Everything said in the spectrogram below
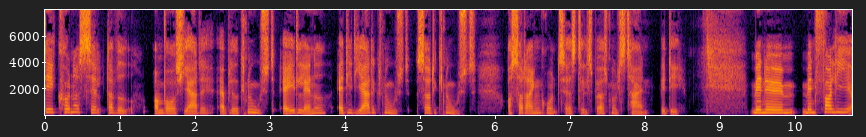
det er kun os selv, der ved, om vores hjerte er blevet knust af et eller andet. Er dit hjerte knust, så er det knust. Og så er der ingen grund til at stille spørgsmålstegn ved det. Men, øh, men for lige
